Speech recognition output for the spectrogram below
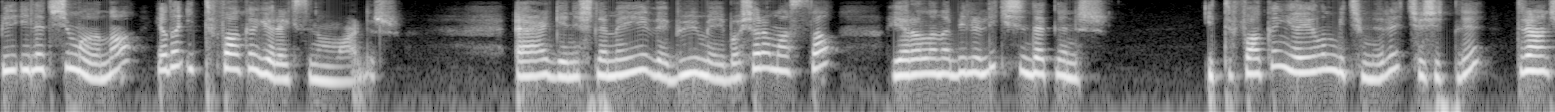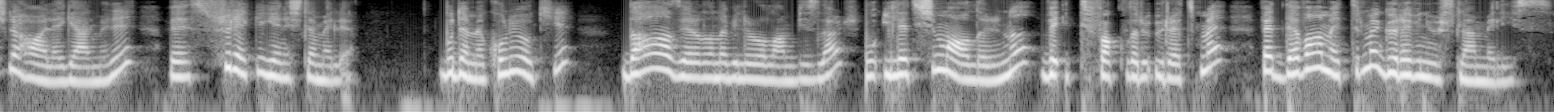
bir iletişim ağına ya da ittifaka gereksinim vardır. Eğer genişlemeyi ve büyümeyi başaramazsa yaralanabilirlik şiddetlenir. İttifakın yayılım biçimleri çeşitli, dirençli hale gelmeli ve sürekli genişlemeli. Bu demek oluyor ki daha az yaralanabilir olan bizler bu iletişim ağlarını ve ittifakları üretme ve devam ettirme görevini üstlenmeliyiz.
